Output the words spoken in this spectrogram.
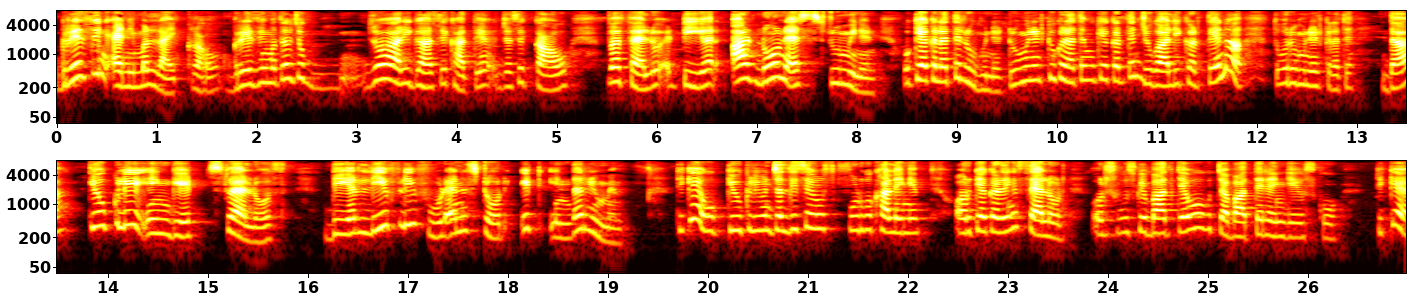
grazing animal like crow grazing मतलब जो जो हरी घासें खाते हैं, जैसे cow buffalo deer are known as ruminant वो क्या कहलाते हैं? रूमिनेंट रूमिनेंट क्यों कहलाते हैं? वो क्या करते हैं? जुगाली करते हैं ना तो वो रूमिनेंट कहलाते हैं। The quickly ingest swallows their leafy food and store it in the rumen ठीक है? वो क्यूकली में जल्दी से उस फ़ूड को खा लेंगे। और क्या कर देंगे? सैलोड और उसके बाद क्या वो चबाते रहेंगे उसको। ठीक है?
